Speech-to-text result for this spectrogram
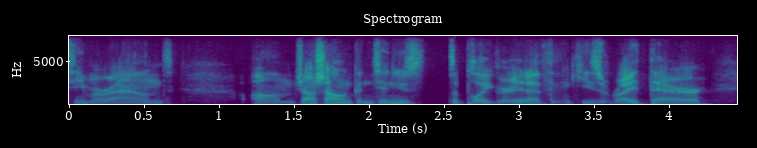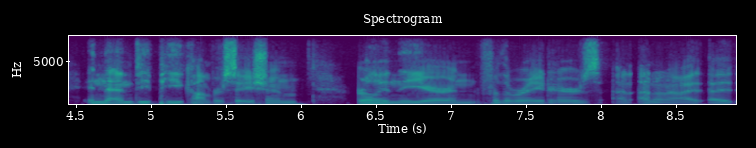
team around. Um, Josh Allen continues to play great. I think he's right there in the MVP conversation early in the year. And for the Raiders, I, I don't know. I, I,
